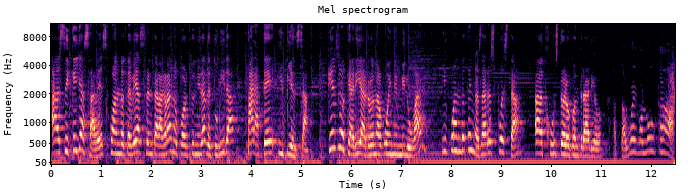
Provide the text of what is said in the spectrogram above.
Así que ya sabes, cuando te veas frente a la gran oportunidad de tu vida, párate y piensa, ¿qué es lo que haría Ronald Wayne en mi lugar? Y cuando tengas la respuesta, haz justo lo contrario. ¡Hasta luego, Lucas!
